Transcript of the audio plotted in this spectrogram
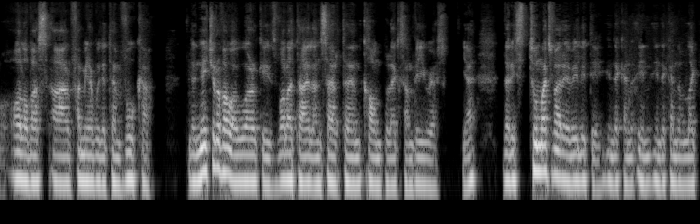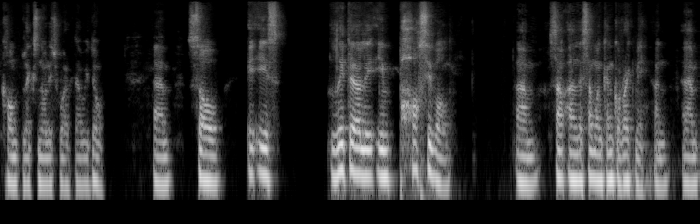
all of us are familiar with the term VUCA. The nature of our work is volatile, uncertain, complex, ambiguous. Yeah, there is too much variability in the kind of, in, in the kind of like complex knowledge work that we do. Um, so it is literally impossible, um, so, unless someone can correct me, and um,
